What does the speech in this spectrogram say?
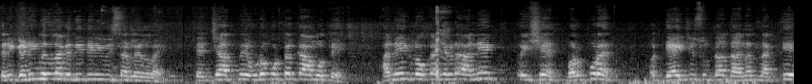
तरी गडिंगलला कधी त्यांनी विसरलेलं नाही. त्यांच्या हातनं एवढं मोठं काम होते अनेक लोकांच्याकडे अनेक पैसे आहेत भरपूर आहेत. पण द्यायची सुद्धा दानत लागते.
